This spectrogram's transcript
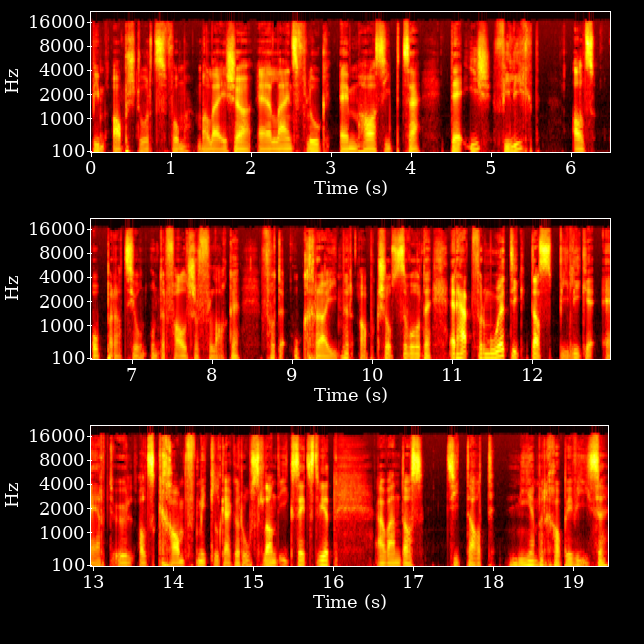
Beim Absturz vom Malaysia Airlines Flug MH17, der ist vielleicht als Operation unter falscher Flagge von den Ukrainer abgeschossen worden. Er hat Vermutung, dass billige Erdöl als Kampfmittel gegen Russland eingesetzt wird, auch wenn das Zitat, niemand kann beweisen.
